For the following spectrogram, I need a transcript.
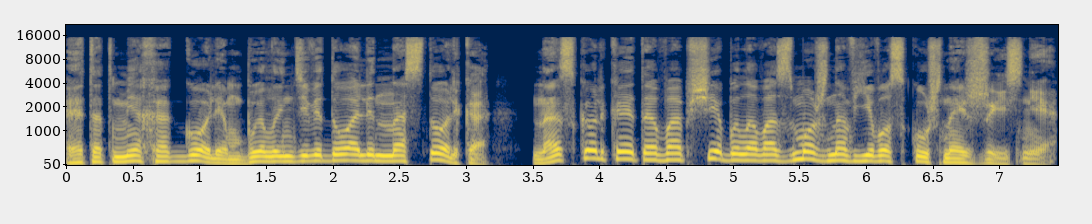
Этот меха-голем был индивидуален настолько, насколько это вообще было возможно в его скучной жизни.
